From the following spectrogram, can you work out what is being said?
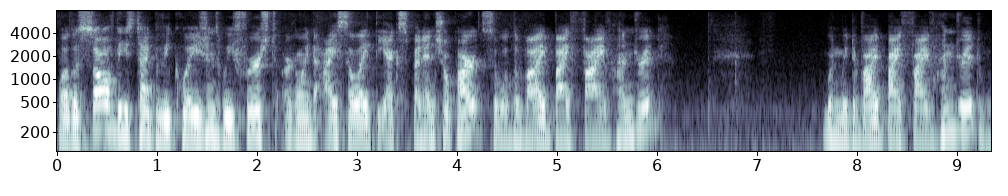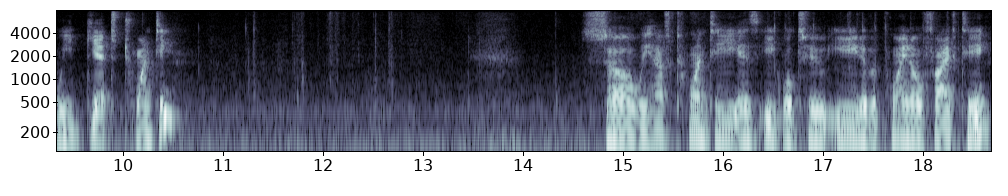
Well, to solve these type of equations, we first are going to isolate the exponential part. So we'll divide by 500. When we divide by 500, we get 20. So we have 20 is equal to e to the 0.05t.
